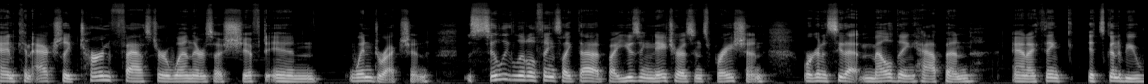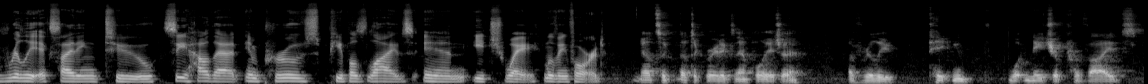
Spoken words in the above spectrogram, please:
and can actually turn faster when there's a shift in wind direction. Silly little things like that, by using nature as inspiration, we're going to see that melding happen. And I think it's going to be really exciting to see how that improves people's lives in each way moving forward. Yeah, that's a that's a great example, AJ, of really taking what nature provides,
